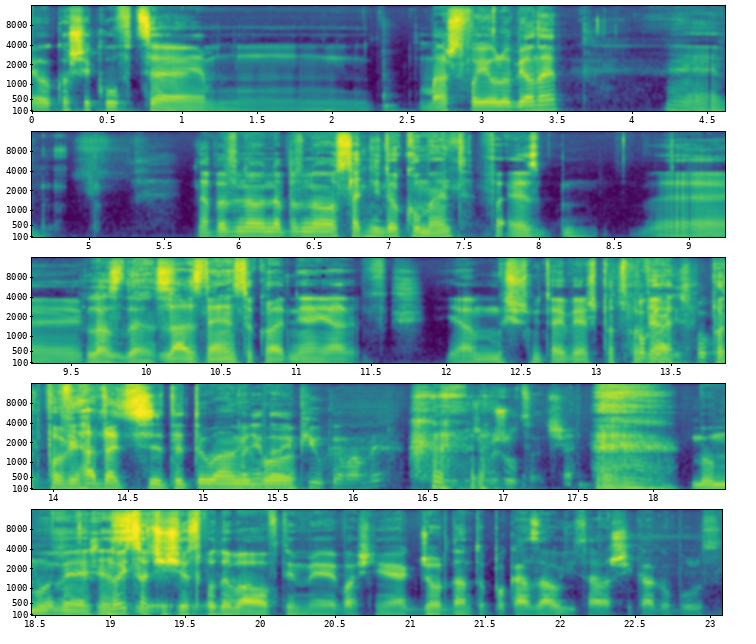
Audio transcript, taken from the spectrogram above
e, o koszykówce mm, masz swoje ulubione? Na pewno, na pewno ostatni dokument Last Dance. Last Dance, dokładnie. Ja, ja musisz mi tutaj, wiesz, podpowia- Spokojnie, spokojnie. podpowiadać tytułami, Panie, bo, dalej piłkę mamy? Będziemy rzucać. bo wiesz, No i jest- co ci się spodobało w tym e, właśnie, jak Jordan to pokazał i cała Chicago Bulls?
